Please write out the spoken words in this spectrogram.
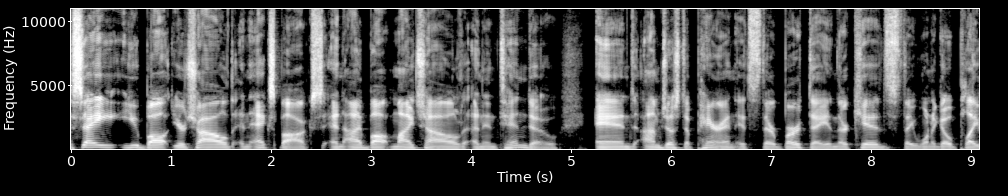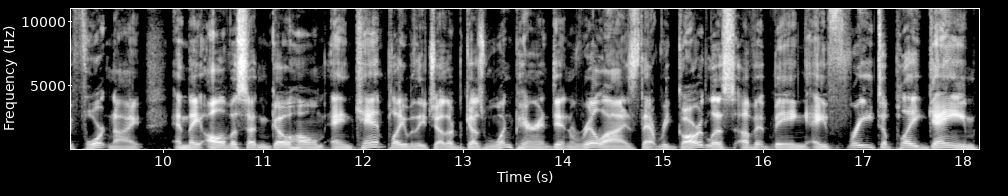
say you bought your child an Xbox and I bought my child a Nintendo and I'm just a parent, it's their birthday and their kids, they want to go play Fortnite and they all of a sudden go home and can't play with each other because one parent didn't realize that regardless of it being a free to play game,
